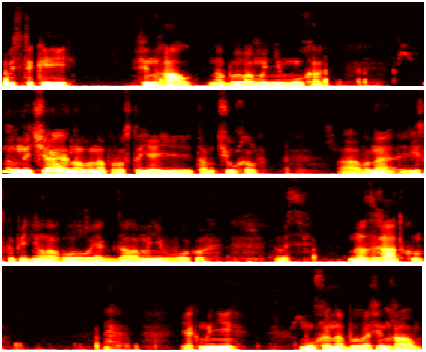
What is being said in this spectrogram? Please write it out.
Ось такий фінгал набила мені муха. Ну, нечаянно, вона просто я її там чухав, а вона різко підняла голову, як дала мені в око. Ось на згадку, як мені муха набила фінгал.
